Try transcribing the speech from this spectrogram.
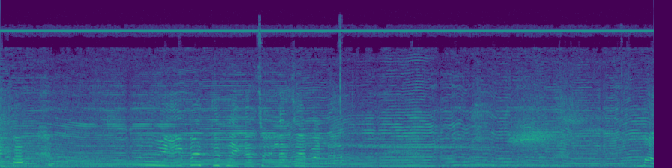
একবার থেকে চলে যাবে না। মা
